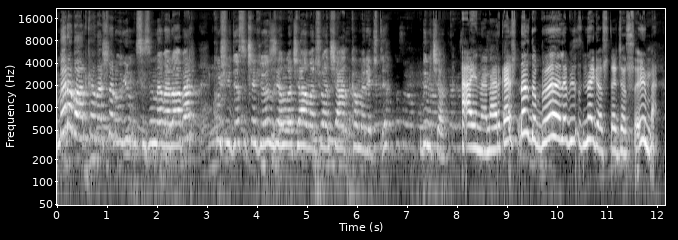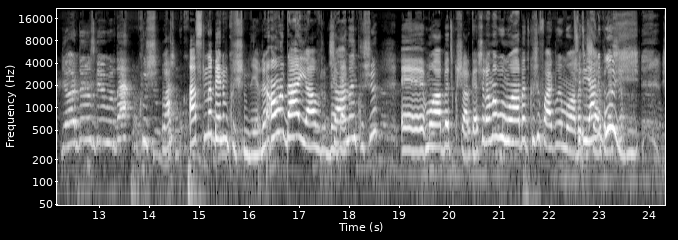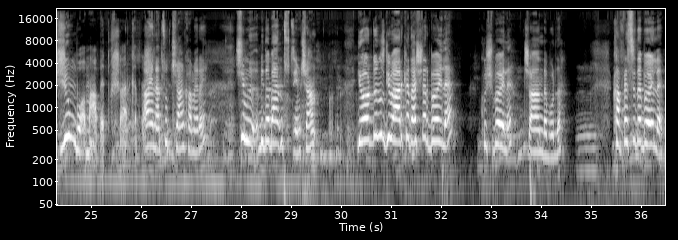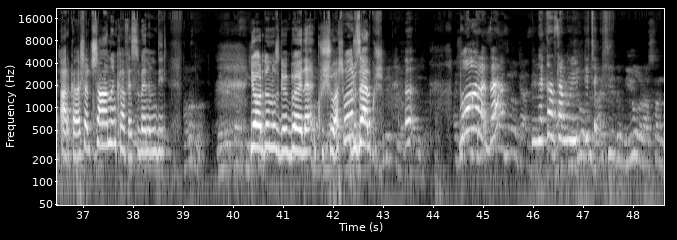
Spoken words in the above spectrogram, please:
Merhaba arkadaşlar. Bugün sizinle beraber kuş videosu çekiyoruz. Yanımda Çağan var. Şu an Çağan kamerayı tutuyor. Değil mi Çağan? Aynen arkadaşlar da böyle biz ne göstereceğiz söyleyeyim mi? Gördüğünüz gibi burada kuş var. Aslında benim kuşum diyebilirim ama daha yavru bebek. Çağan'ın kuşu eee, muhabbet kuşu arkadaşlar. Ama bu muhabbet kuşu farklı bir muhabbet kuşu yani bu arkadaşlar. j- jumbo muhabbet kuşu arkadaşlar. Aynen tut Çağan kamerayı. Şimdi bir de ben tutayım Çağan. Gördüğünüz gibi arkadaşlar böyle. Kuş böyle. Çağan da burada. Kafesi de böyle arkadaşlar. Çağan'ın kafesi benim değil. Gördüğünüz gibi böyle kuşu var. Güzel kuş. Bu arada neden sen bunu yükleyecek misin?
